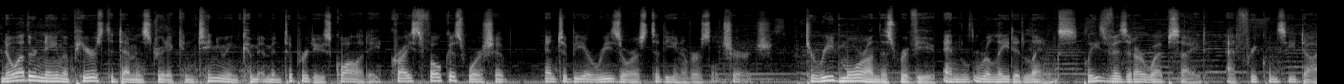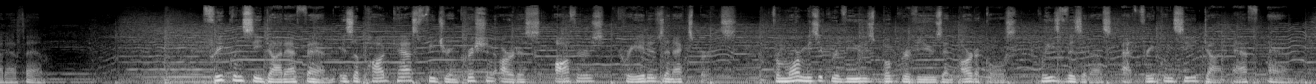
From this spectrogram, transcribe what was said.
No other name appears to demonstrate a continuing commitment to produce quality, Christ focused worship, and to be a resource to the Universal Church. To read more on this review and related links, please visit our website at frequency.fm. Frequency.fm is a podcast featuring Christian artists, authors, creatives, and experts. For more music reviews, book reviews, and articles, please visit us at frequency.fm.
